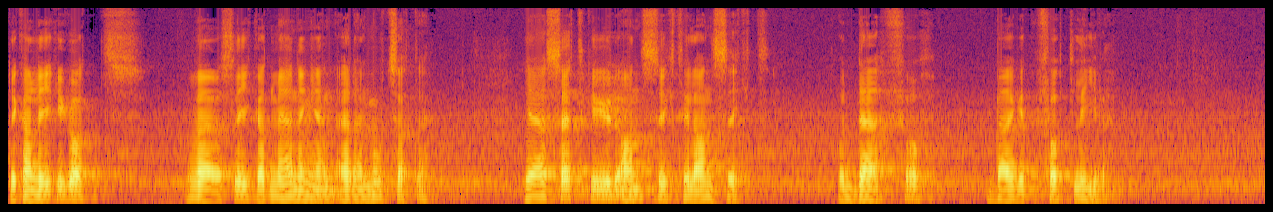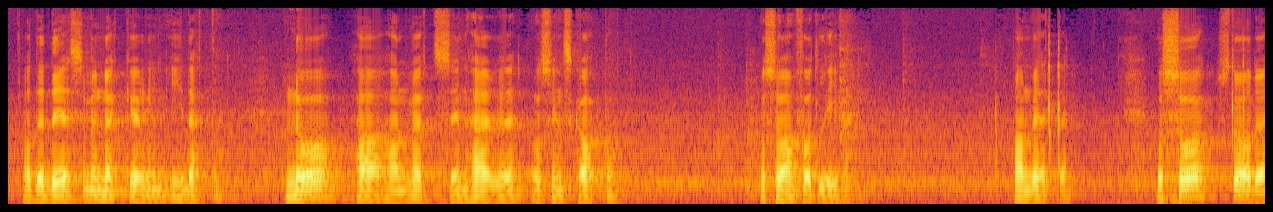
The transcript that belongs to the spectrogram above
Det kan like godt være slik at meningen er den motsatte. Jeg har sett Gud ansikt til ansikt, og derfor berget fått livet. At det er det som er nøkkelen i dette. Nå har han møtt sin Herre og sin Skaper, og så har han fått livet. Han vet det. Og så står det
